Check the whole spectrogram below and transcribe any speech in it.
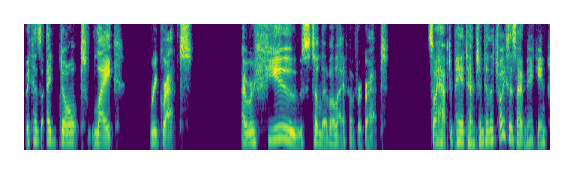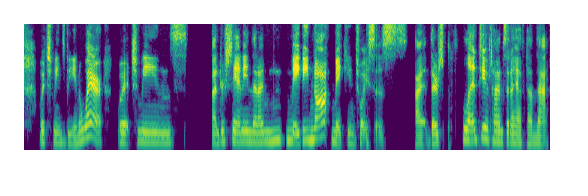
because I don't like regret. I refuse to live a life of regret. So I have to pay attention to the choices I'm making, which means being aware, which means understanding that I'm maybe not making choices I, there's plenty of times that I have done that.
